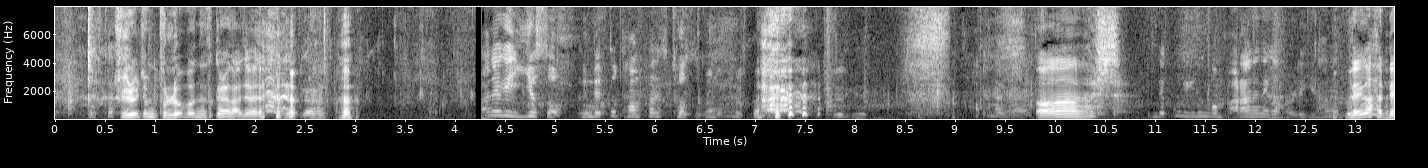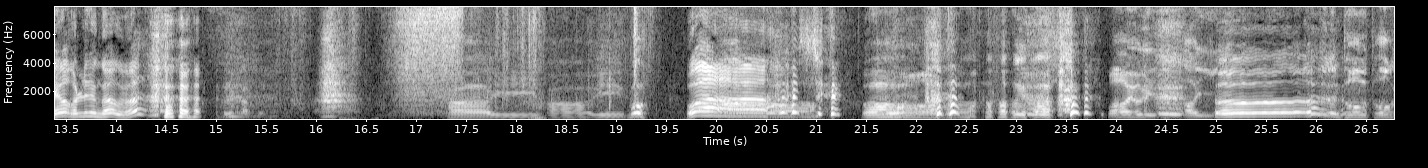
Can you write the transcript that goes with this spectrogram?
줄을 좀 둘러보는 습관을 가져야 돼 만약에 이겼어. 근데 또 다음 판에서 졌어. 그럼 어떨 거야? 그러게. 화끈하게 나야 돼. 아 씨. 근데 꼭 이런 건 말하는 애가 걸리긴 하는데. 내가 내가 걸리는 거야 그러면? 가위바위보. 와. 와. 와 여기 아 이. 어. 는 더더 어.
